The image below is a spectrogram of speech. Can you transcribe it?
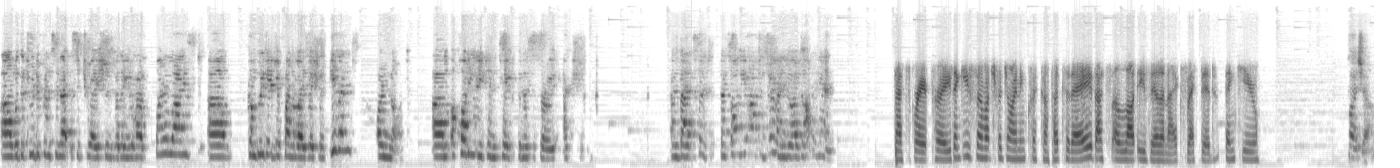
uh, with the two different situations, whether you have finalized, um, completed your finalization event or not. Um, accordingly, you can take the necessary action. And that's it. That's all you have to do, and you are done again. That's great, Pri. Thank you so much for joining QuickCuppa today. That's a lot easier than I expected. Thank you. Pleasure.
